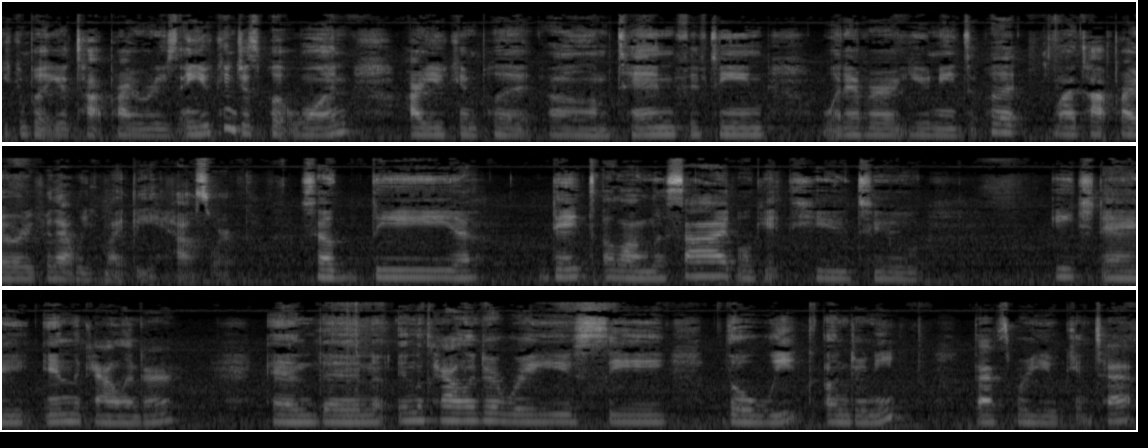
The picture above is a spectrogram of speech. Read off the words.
you can put your top priorities and you can just put one or you can put um, 10, 15, whatever you need to put. My top priority for that week might be housework. So the dates along the side will get you to each day in the calendar. And then in the calendar where you see the week underneath, that's where you can tap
